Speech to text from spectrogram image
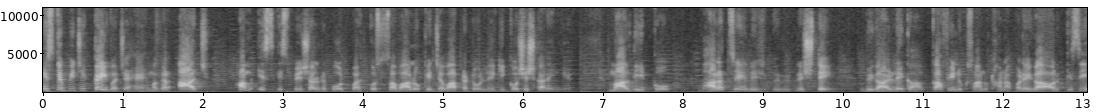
इसके पीछे कई वजह हैं, मगर आज हम इस स्पेशल रिपोर्ट पर कुछ सवालों के जवाब टटोलने की कोशिश करेंगे। मालदीव को भारत से रिश्ते बिगाड़ने का काफ़ी नुकसान उठाना पड़ेगा और किसी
